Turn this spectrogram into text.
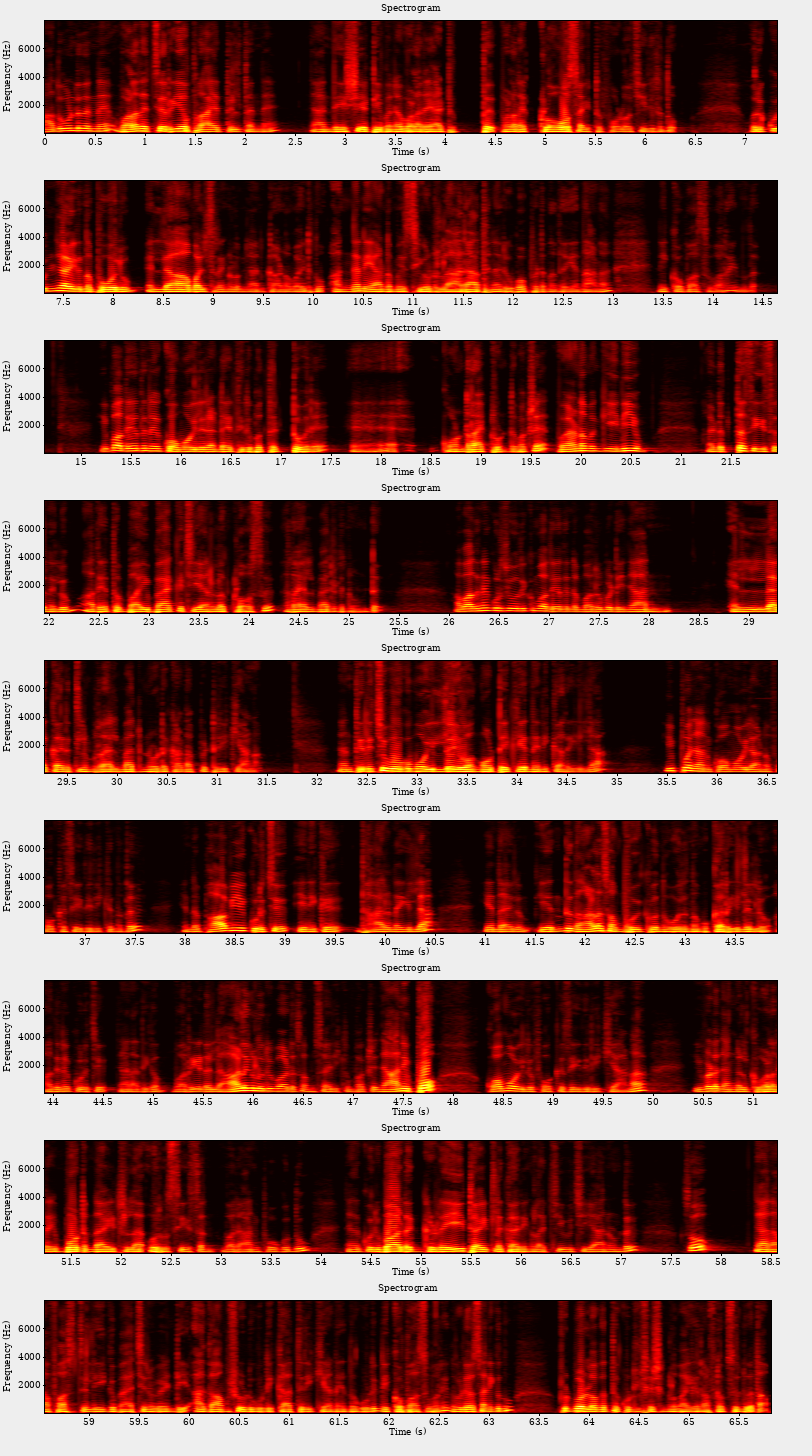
അതുകൊണ്ട് തന്നെ വളരെ ചെറിയ പ്രായത്തിൽ തന്നെ ഞാൻ ദേശീയ ടീമിനെ വളരെ അടുത്ത് വളരെ ക്ലോസ് ആയിട്ട് ഫോളോ ചെയ്തിരുന്നു. ഒരു കുഞ്ഞായിരുന്നു പോലും എല്ലാ മത്സരങ്ങളും ഞാൻ കാണുമായിരുന്നു. അങ്ങനെയാണ് മെസ്സിയോടുള്ള ആരാധന രൂപപ്പെടുന്നത് എന്നാണ് നിക്കോപാസ് പറയുന്നത്. ഇപ്പോൾ അദ്ദേഹത്തിന് കോമോയിൽ രണ്ടായിരത്തി ഇരുപത്തെട്ട് വരെ കോൺട്രാക്റ്റ് ഉണ്ട്. പക്ഷേ വേണമെങ്കിൽ ഇനിയും അടുത്ത സീസണിലും അദ്ദേഹത്തെ ബൈബാക്ക് ചെയ്യാനുള്ള ക്ലോസ് റയൽ മാഡ്രിഡിനുണ്ട്. അപ്പോൾ അതിനെക്കുറിച്ച് ചോദിക്കുമ്പോൾ അദ്ദേഹത്തിന്റെ മറുപടി ഞാൻ എല്ലാ കാര്യത്തിലും റയൽ മാഡ്രിഡിനോട് കടപ്പെട്ടിരിക്കുകയാണ്. ഞാൻ തിരിച്ചു പോകുമോ ഇല്ലയോ അങ്ങോട്ടേക്ക് എന്ന് എനിക്കറിയില്ല. ഇപ്പോൾ ഞാൻ കോമോയിലാണ് ഫോക്കസ് ചെയ്തിരിക്കുന്നത്. എന്റെ ഭാവിയെക്കുറിച്ച് എനിക്ക് ധാരണയില്ല. എന്തായാലും എന്ത് നാളെ സംഭവിക്കുമെന്ന് പോലും നമുക്കറിയില്ലല്ലോ. അതിനെക്കുറിച്ച് ഞാൻ അധികം വറിയിടല്ല ആളുകൾ ഒരുപാട് സംസാരിക്കും. പക്ഷേ ഞാനിപ്പോൾ കോമോയിൽ ഫോക്കസ് ചെയ്തിരിക്കുകയാണ്. ഇവിടെ ഞങ്ങൾക്ക് വളരെ ഇമ്പോർട്ടന്റ് ആയിട്ടുള്ള ഒരു സീസൺ വരാൻ പോകുന്നു. ഞങ്ങൾക്ക് ഒരുപാട് ഗ്രേറ്റ് ആയിട്ടുള്ള കാര്യങ്ങൾ അച്ചീവ് ചെയ്യാനുണ്ട്. സോ ഞാൻ ആ ഫസ്റ്റ് ലീഗ് മാച്ചിന് വേണ്ടി ആകാംക്ഷയോടുകൂടി കാത്തിരിക്കുകയാണ് എന്നുകൂടി നിക്കോ പാസ് പറയുന്നു. ഇവിടെ അവസാനിക്കുന്നു. ഫുട്ബോൾ ലോകത്തെ കൂടുതൽ വിശേഷങ്ങളുമായി റാഫ്റ്റോക്സ് എത്താം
